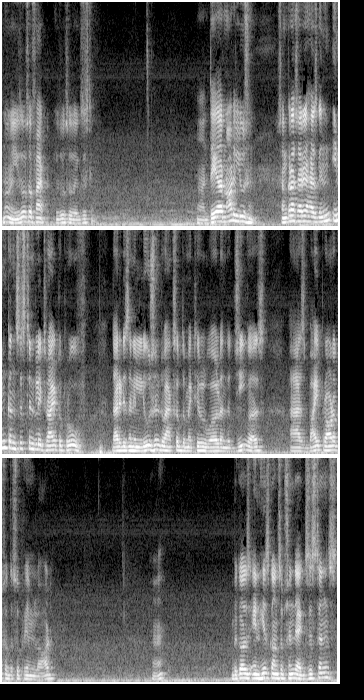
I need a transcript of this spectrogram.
No, no, is also fact. He is also existing. Uh, they are not illusion. Shankaracharya has in- inconsistently tried to prove that it is an illusion to accept the material world and the jivas as byproducts of the Supreme Lord. Uh, because in his conception, the existence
